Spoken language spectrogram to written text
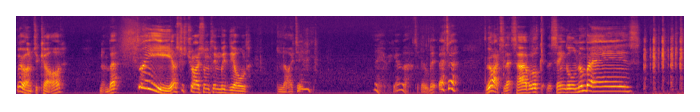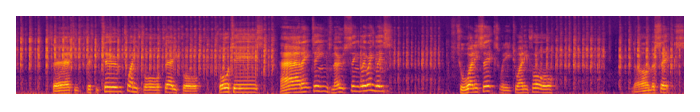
We're on to card number three. Let's just try something with the old lighting. There we go. That's a little bit better. Right, let's have a look at the single numbers. 30, 52, 24, 34, 40s, and 18s. No singly winglies. 26, we need 24. Number 6.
